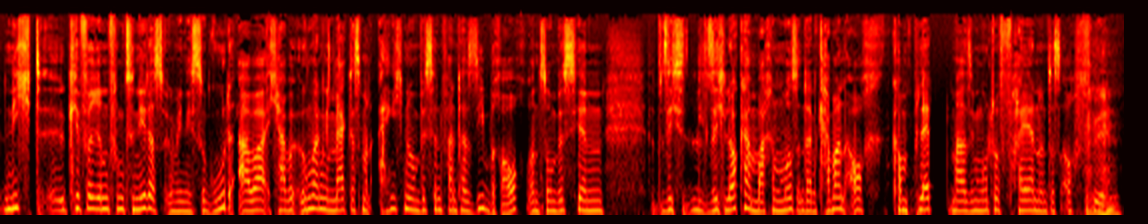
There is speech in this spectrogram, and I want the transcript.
Nicht-Kifferin funktioniert das irgendwie nicht so gut. Aber ich habe irgendwann gemerkt, dass man eigentlich nur ein bisschen Fantasie braucht und so ein bisschen sich, sich locker machen muss. Und dann kann man auch komplett Masimoto feiern und das auch fühlen. Mhm.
